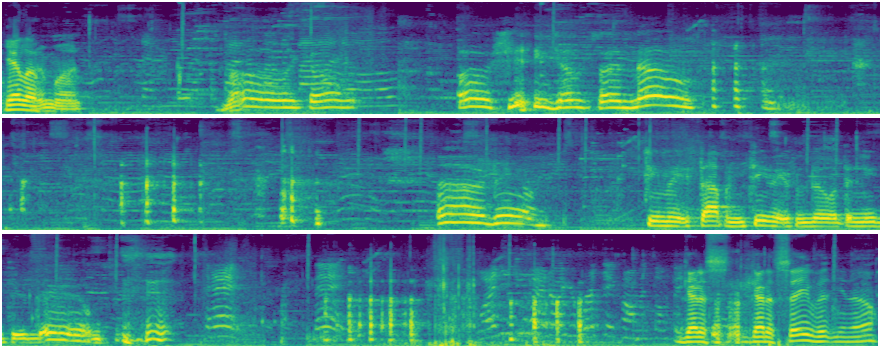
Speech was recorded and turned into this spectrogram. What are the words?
Oh. Yellow. Never mind. No, he got it. Oh shit, he jumps said no. oh damn. Teammate stopping teammate from doing what they need to. Damn. Hey, hey. Why did you hide all your birthday comments on You gotta, you gotta save it, you know.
